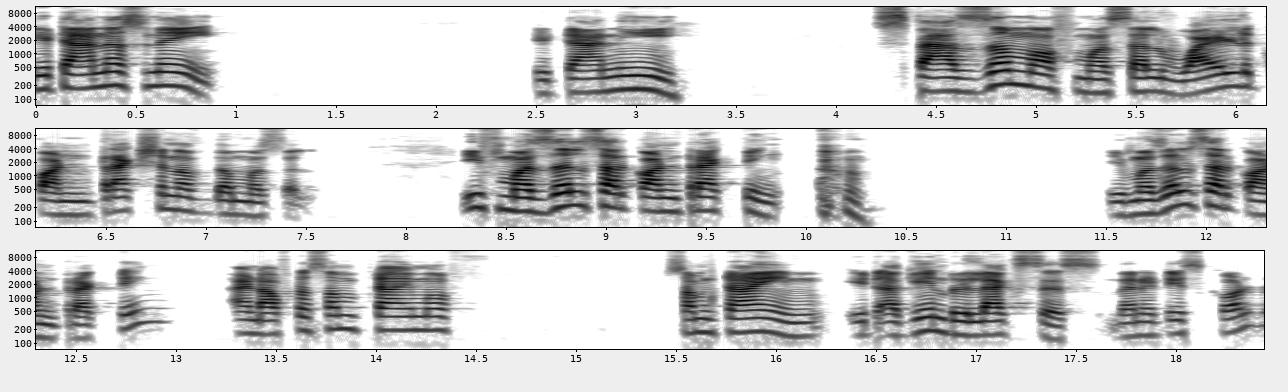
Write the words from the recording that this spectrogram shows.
tetanus नहीं. Tetany spasm of muscle, wild contraction of the muscle. If muscles are contracting if muscles are contracting and after some time of some time it again relaxes then it is called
